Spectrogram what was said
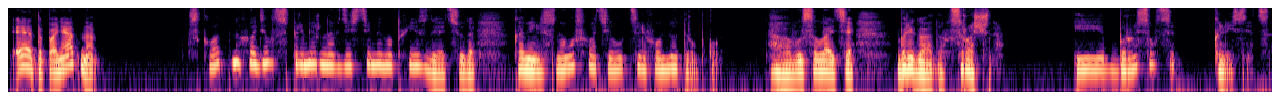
Это понятно?» Склад находился примерно в десяти минутах езды отсюда. Камиль снова схватил телефонную трубку. «Высылайте бригаду, срочно!» и бросился к лестнице.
